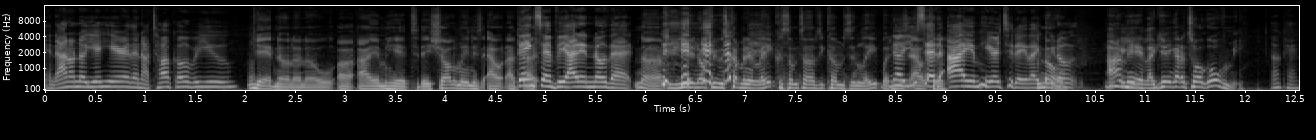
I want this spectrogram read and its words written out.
and I don't know you're here, then I talk over you. Yeah, no, no, no. Uh, I am here today. Charlamagne is out. I, Thanks, I, Envy. I didn't know that. No, you didn't know if he was coming in late because sometimes he comes in late. But no, you said today. I am here today. Like no, we don't. I'm here. Like you ain't got to talk over me. Okay.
